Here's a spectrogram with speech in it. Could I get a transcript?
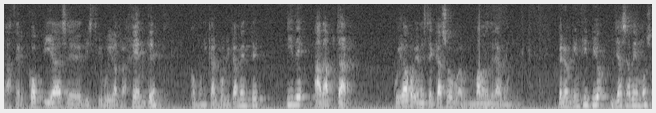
hacer copias, eh, distribuir a otra gente, comunicar públicamente, y de adaptar. Cuidado porque en este caso vamos a tener algún Pero en principio ya sabemos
